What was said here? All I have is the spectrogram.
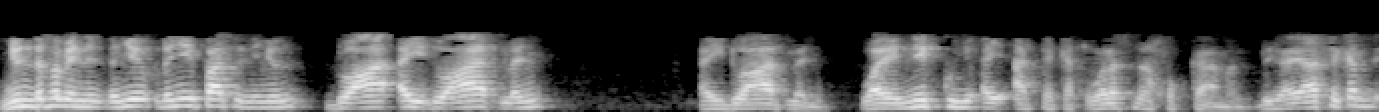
ñun dafa mel ni dañuy dañuy fàtte ni ñun du'a ay du'aat lañ ay du'aat lañ waaye nekkuñu ay attekat wala sna xukkaaman duñu ay attekat de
